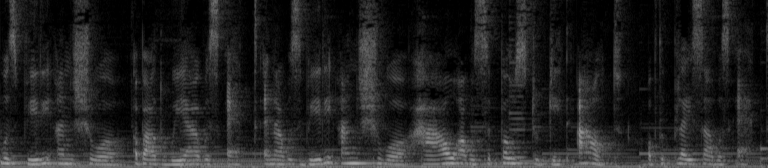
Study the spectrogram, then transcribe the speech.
Was very unsure about where I was at, and I was very unsure how I was supposed to get out of the place I was at.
